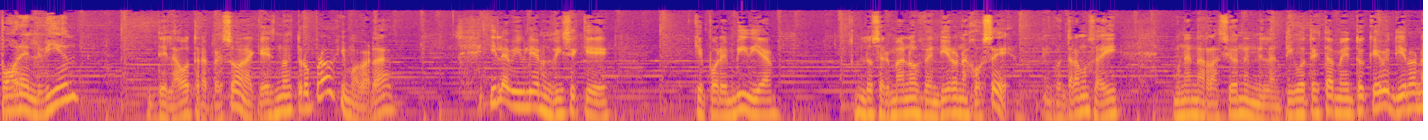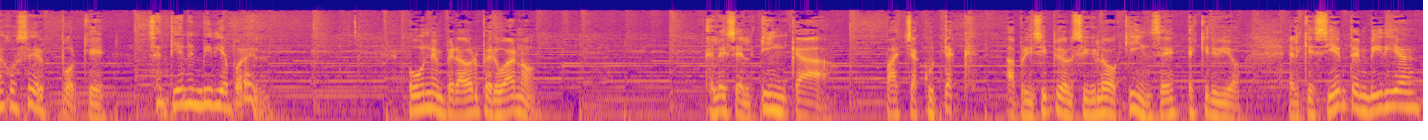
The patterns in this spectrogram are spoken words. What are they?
por el bien de la otra persona, que es nuestro prójimo, ¿verdad? Y la Biblia nos dice que, que por envidia los hermanos vendieron a José. Encontramos ahí una narración en el Antiguo Testamento que vendieron a José porque sentían envidia por él. Un emperador peruano, él es el Inca Pachacutec, a principios del siglo XV, escribió, el que siente envidia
